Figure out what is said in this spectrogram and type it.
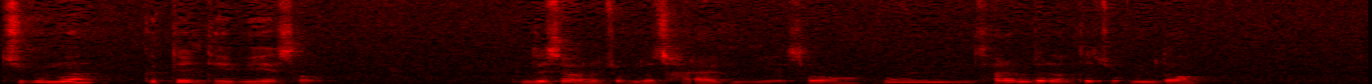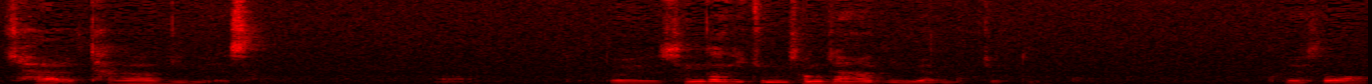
지금은 그때를 대비해서 군대 생활을 좀 더 잘하기 위해서 혹은 사람들한테 조금 더 잘 다가가기 위해서 어, 너의 생각이 좀 성장하기 위한 목적도 있고 그래서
